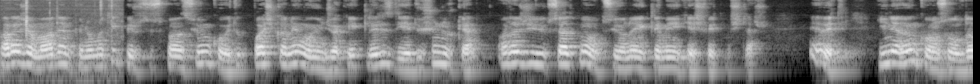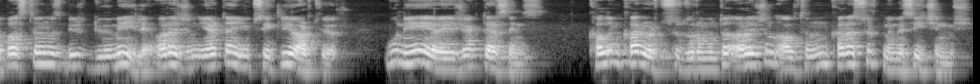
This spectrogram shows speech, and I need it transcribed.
araca madem pneumatik bir süspansiyon koyduk başka ne oyuncak ekleriz diye düşünürken aracı yükseltme opsiyonu eklemeyi keşfetmişler. Evet, yine ön konsolda bastığınız bir düğme ile aracın yerden yüksekliği artıyor. Bu neye yarayacak derseniz. Kalın kar örtüsü durumunda aracın altının kara sürtmemesi içinmiş.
